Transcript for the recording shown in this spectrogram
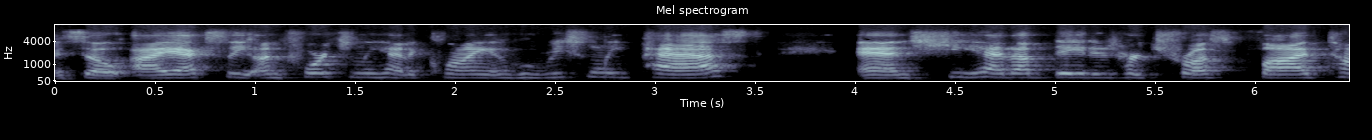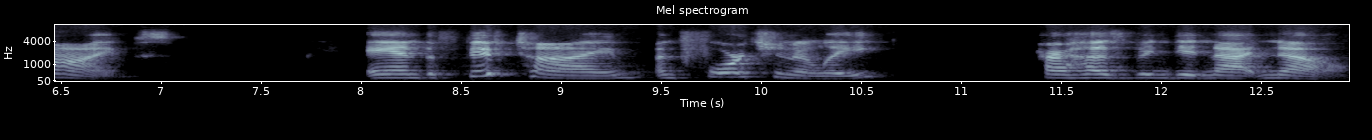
And so I actually unfortunately had a client who recently passed and she had updated her trust five times. And the fifth time, unfortunately, her husband did not know.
